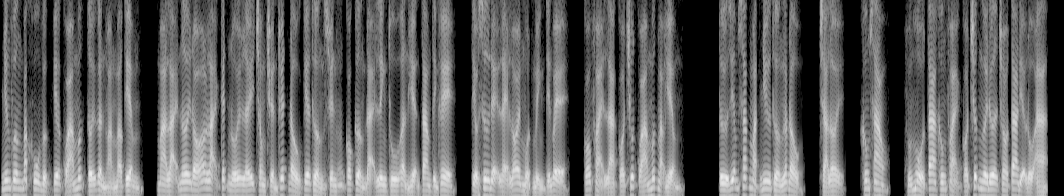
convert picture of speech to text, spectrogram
nhưng vương bắc khu vực kia quá mức tới gần hoàng mao tiêm, mà lại nơi đó lại kết nối lấy trong truyền thuyết đầu kia thường xuyên có cường đại linh thú ẩn hiện tam tinh khê, tiểu sư đệ lẻ loi một mình tiến về, có phải là có chút quá mức mạo hiểm? Từ diễm sắc mặt như thường lắc đầu, trả lời, không sao, huống hồ ta không phải có trước ngươi đưa cho ta địa đồ à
